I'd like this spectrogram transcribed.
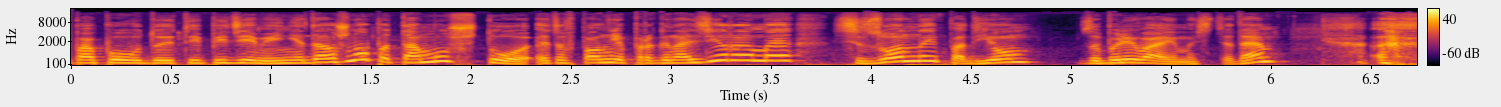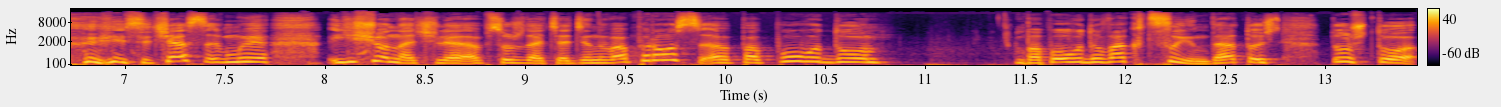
по поводу этой эпидемии не должно, потому что это вполне прогнозируемый сезонный подъем заболеваемости, да? И сейчас мы еще начали обсуждать один вопрос э, по поводу по поводу вакцин, да, то есть то, что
